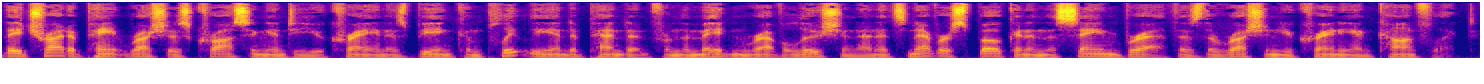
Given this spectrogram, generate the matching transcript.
They try to paint Russia's crossing into Ukraine as being completely independent from the Maidan Revolution and it's never spoken in the same breath as the Russian Ukrainian conflict.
